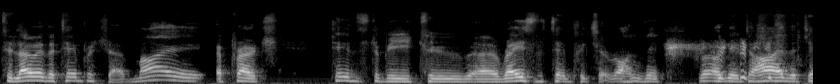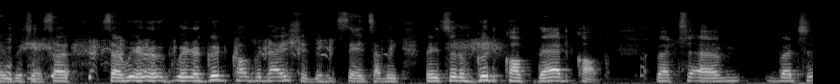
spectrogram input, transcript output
to lower the temperature. My approach tends to be to uh, raise the temperature rather than rather than to higher the temperature. So so we're a, we're a good combination in sense. I mean, it's sort of good cop, bad cop, but. Um, but uh,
